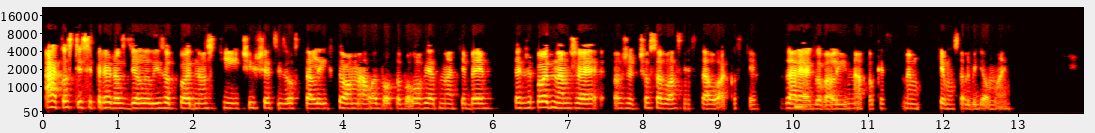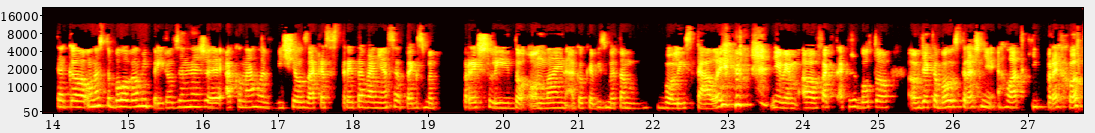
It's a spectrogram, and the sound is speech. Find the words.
a ako ste si prerozdelili zodpovednosti, či všetci zostali v tom, alebo to bolo viac na tebe. Takže povedz nám, že, že čo sa vlastne stalo, ako ste zareagovali na to, keď ste museli byť online. Tak uh, u nás to bolo veľmi prirodzené, že ako náhle vyšiel zákaz stretávania sa, tak sme prešli do online, ako keby sme tam boli stále. Neviem, fakt, akože bol to vďaka Bohu strašne hladký prechod,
